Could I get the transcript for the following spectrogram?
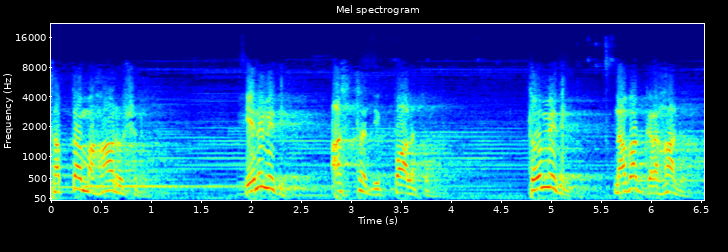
సప్త మహారుషులు ఎనిమిది అష్ట దిక్పాలకులు తొమ్మిది నవగ్రహాలు.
